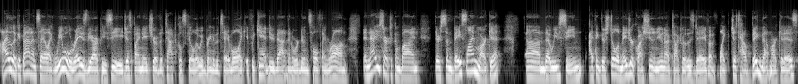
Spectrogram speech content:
i look at that and say like we will raise the rpc just by nature of the tactical skill that we bring to the table. Like if we can't do that then we're doing this whole thing wrong. And now you start to combine there's some baseline market um, that we've seen. I think there's still a major question and you and i've talked about this dave of like just how big that market is.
